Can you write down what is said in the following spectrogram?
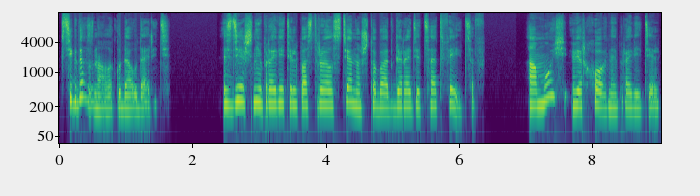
всегда знала, куда ударить. Здешний правитель построил стену, чтобы отгородиться от фейцев. А мой верховный правитель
